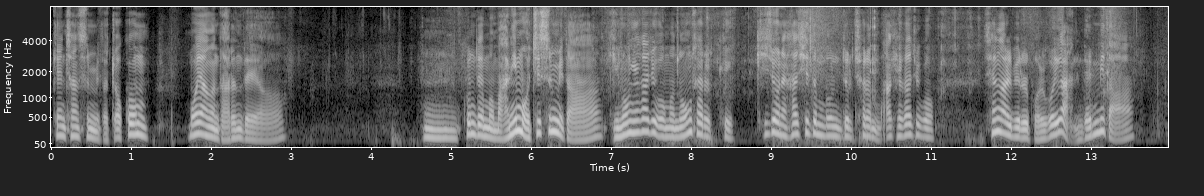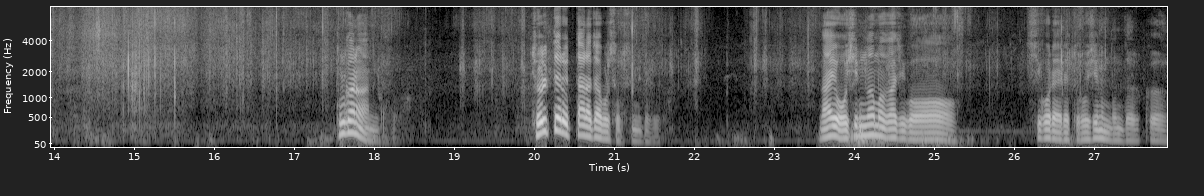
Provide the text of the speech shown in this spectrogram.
괜찮습니다. 조금 모양은 다른데요. 음, 근데 뭐 많이 못 짓습니다. 기농해가지고 뭐 농사를 그 기존에 하시던 분들처럼 막 해가지고 생활비를 벌고 이거 안 됩니다. 불가능합니다. 절대로 따라잡을 수 없습니다. 나이 50 넘어가지고 시골에 이렇게 들어오시는 분들 그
